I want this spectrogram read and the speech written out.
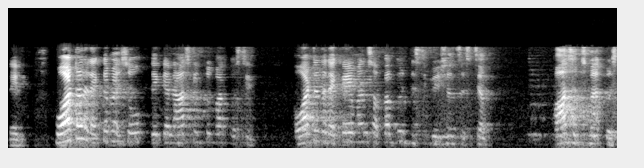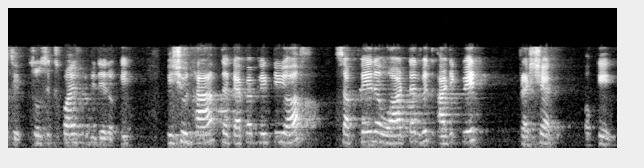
Then what are the requirements? So they can ask in two mark question. What are the requirements of a good distribution system? Or six mark question. So six points will be there. Okay. It should have the capability of supply the water with adequate pressure. Okay.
